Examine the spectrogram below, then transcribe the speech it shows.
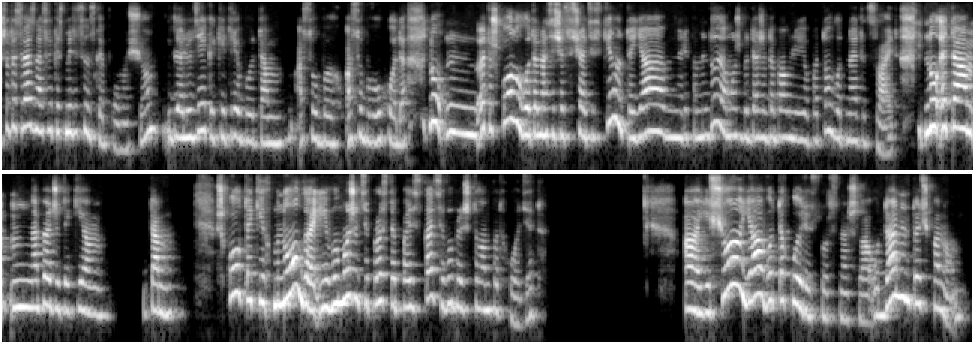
Что-то связанное всё-таки с медицинской помощью для людей, какие требуют там особых особого ухода. Ну, эту школу, вот она сейчас в чате скинута, я, рекомендую, а может быть, даже добавлю её потом вот на этот слайд. Но это, м, опять же таки, м, там школ таких много, и вы можете просто поискать и выбрать, что вам подходит. А ещё я вот такой ресурс нашла: Udanen.no.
